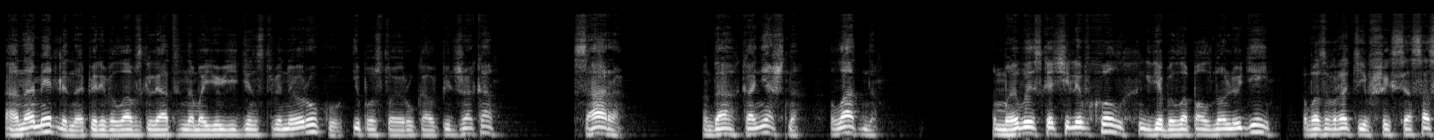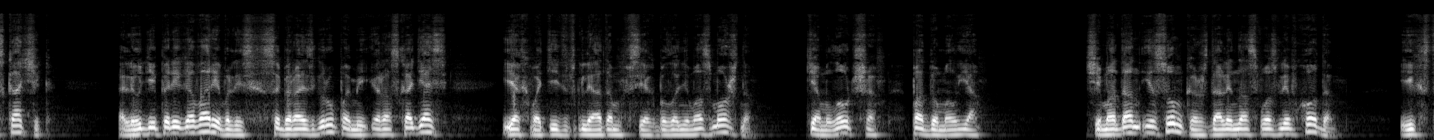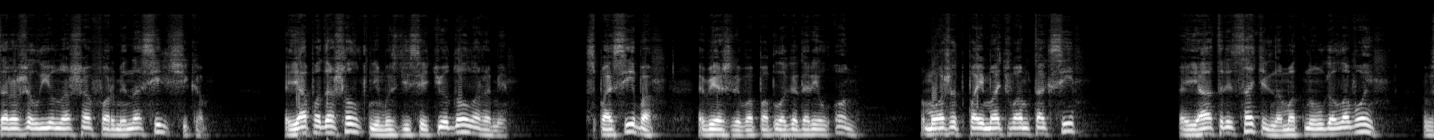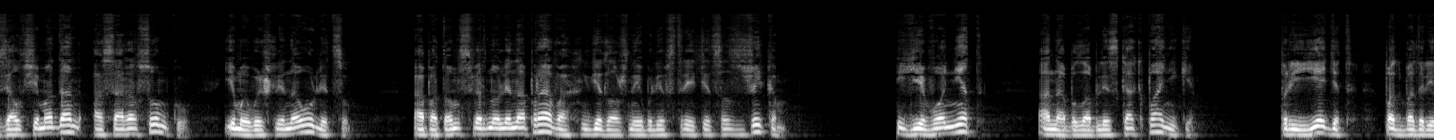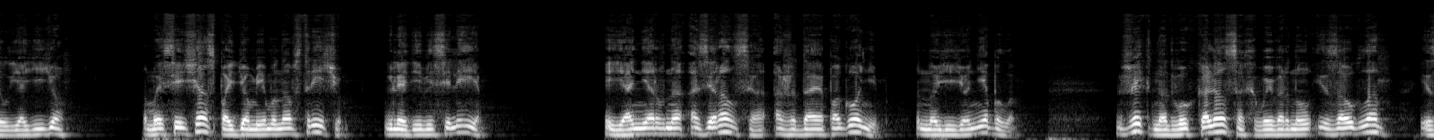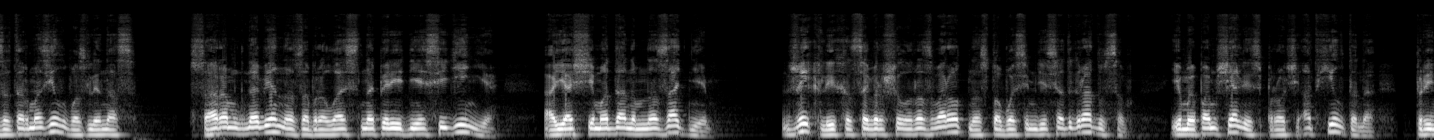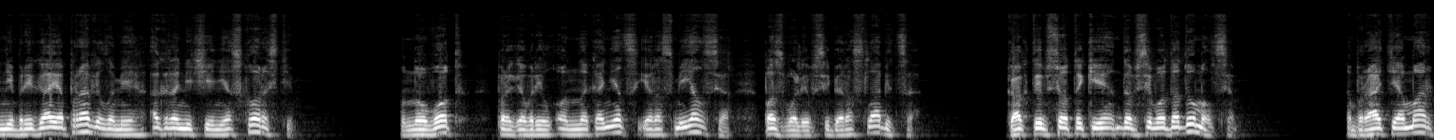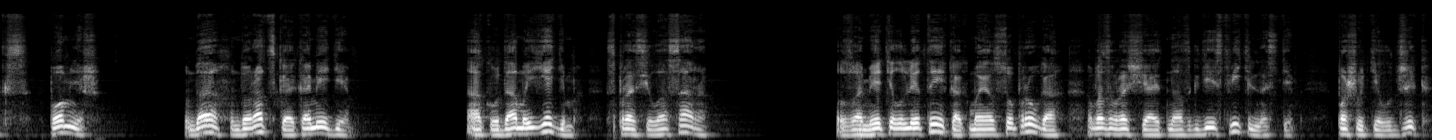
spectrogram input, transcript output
Она медленно перевела взгляд на мою единственную руку и пустой рукав пиджака. «Сара!» «Да, конечно. Ладно». Мы выскочили в холл, где было полно людей, возвратившихся со скачек. Люди переговаривались, собираясь группами и расходясь, и охватить взглядом всех было невозможно. «Тем лучше», — подумал я. Чемодан и сумка ждали нас возле входа. Их сторожил юноша в форме носильщика. Я подошел к нему с десятью долларами. «Спасибо», — вежливо поблагодарил он. «Может, поймать вам такси?» Я отрицательно мотнул головой, взял чемодан, а Сара сумку, и мы вышли на улицу а потом свернули направо, где должны были встретиться с Джиком. Его нет. Она была близка к панике. «Приедет», — подбодрил я ее. «Мы сейчас пойдем ему навстречу. Гляди веселее». Я нервно озирался, ожидая погони, но ее не было. Джек на двух колесах вывернул из-за угла и затормозил возле нас. Сара мгновенно забралась на переднее сиденье а я с чемоданом на заднее. Джейк лихо совершил разворот на 180 градусов, и мы помчались прочь от Хилтона, пренебрегая правилами ограничения скорости. «Ну вот», — проговорил он наконец и рассмеялся, позволив себе расслабиться. «Как ты все-таки до всего додумался?» «Братья Маркс, помнишь?» «Да, дурацкая комедия». «А куда мы едем?» — спросила Сара. «Заметил ли ты, как моя супруга возвращает нас к действительности?» — пошутил Джик.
